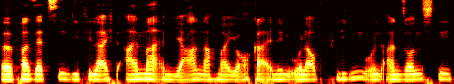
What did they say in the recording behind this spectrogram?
äh, versetzen, die vielleicht einmal im Jahr nach Mallorca in den Urlaub fliegen und ansonsten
